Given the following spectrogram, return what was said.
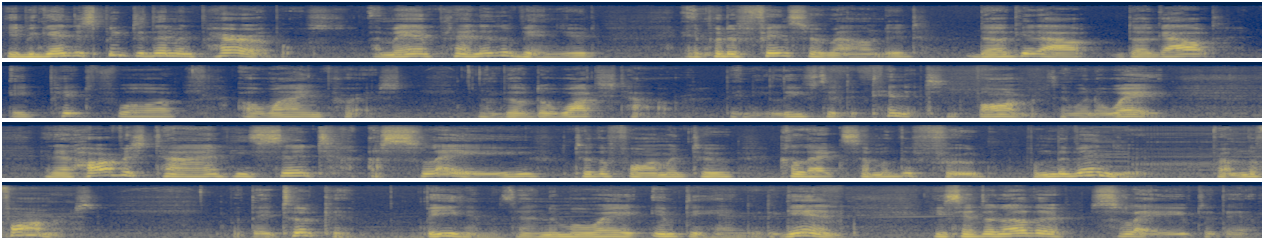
He began to speak to them in parables. A man planted a vineyard and put a fence around it, dug it out, dug out a pit for a wine press, and built a watchtower. Then he leased it to tenants and farmers and went away. And at harvest time, he sent a slave to the farmer to collect some of the fruit from the vineyard, from the farmers. But they took him, beat him, and sent him away empty handed. Again, he sent another slave to them,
